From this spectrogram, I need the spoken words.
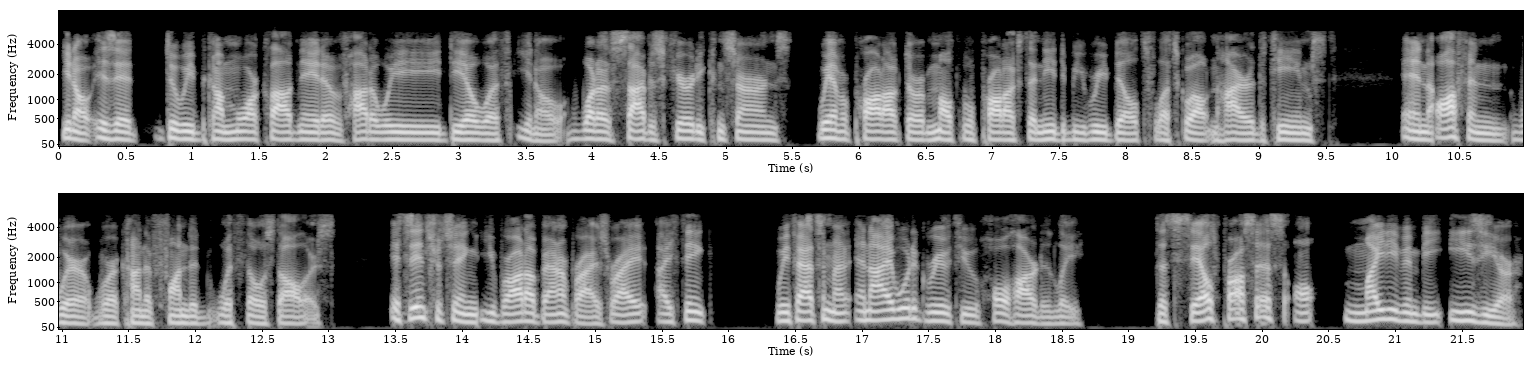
you know, is it do we become more cloud native? How do we deal with you know what are cybersecurity concerns? We have a product or multiple products that need to be rebuilt. So let's go out and hire the teams and often we're we're kind of funded with those dollars. It's interesting you brought up enterprise, right? I think we've had some, and I would agree with you wholeheartedly. The sales process might even be easier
